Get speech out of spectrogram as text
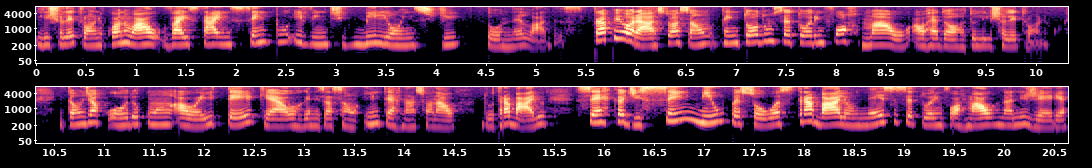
lixo eletrônico anual vai estar em 120 milhões de toneladas. Para piorar a situação, tem todo um setor informal ao redor do lixo eletrônico. Então, de acordo com a OIT, que é a Organização Internacional do Trabalho, cerca de 100 mil pessoas trabalham nesse setor informal na Nigéria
